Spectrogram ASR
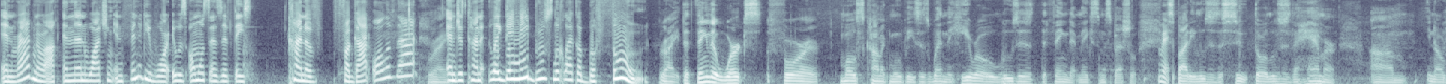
in Ragnarok. And then watching Infinity War, it was almost as if they kind of forgot all of that Right. and just kind of like they made Bruce look like a buffoon. Right. The thing that works for most comic movies is when the hero loses the thing that makes them special. Right. Spidey loses the suit, Thor loses the hammer. Um, you know,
